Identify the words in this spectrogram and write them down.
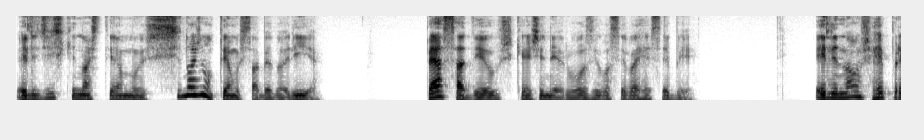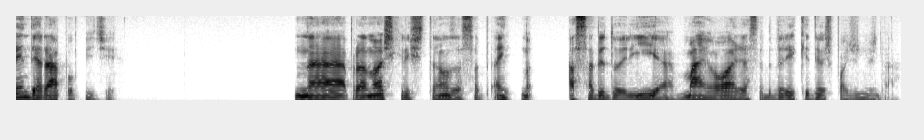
Ele diz que nós temos, se nós não temos sabedoria, peça a Deus que é generoso e você vai receber. Ele não os repreenderá por pedir. Para nós cristãos, a, a, a sabedoria maior é a sabedoria que Deus pode nos dar.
